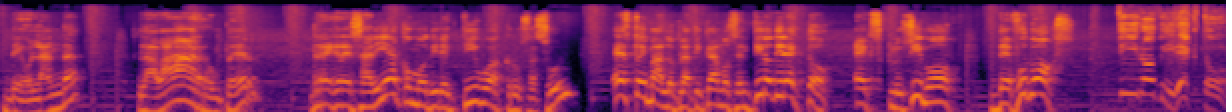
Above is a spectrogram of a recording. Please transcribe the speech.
de Holanda? ¿La va a romper? ¿Regresaría como directivo a Cruz Azul? Esto y más lo platicamos en tiro directo, exclusivo de Footbox. Tiro directo,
